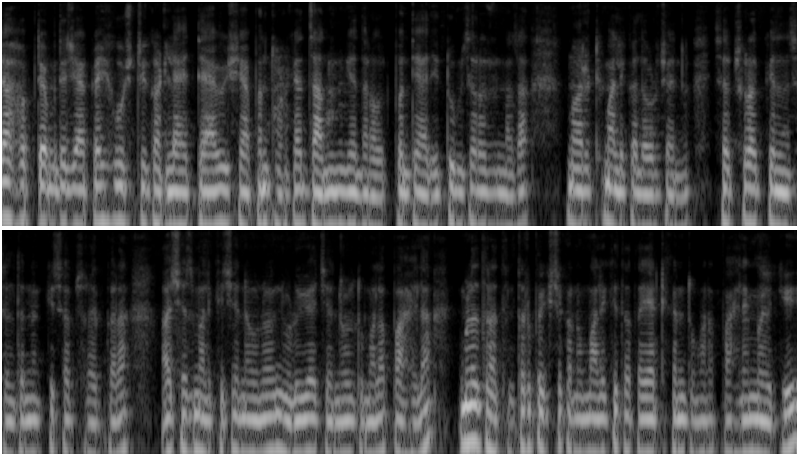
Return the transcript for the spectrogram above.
या हप्त्यामध्ये ज्या काही गोष्टी घडल्या आहेत त्याविषयी आपण थोडक्यात जाणून घेणार आहोत. पण त्याआधी तुम्ही जर अजून माझा मराठी मालिका लवर चॅनल सबस्क्राईब केलं नसेल तर नक्की सबस्क्राईब करा. अशाच मालिकेचे नवनवीन व्हिडिओ या चॅनलवर तुम्हाला पाहायला मिळत राहतील. तर प्रेक्षकांनो मालिकेत आता या ठिकाणी तुम्हाला पाहायला मिळेल की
